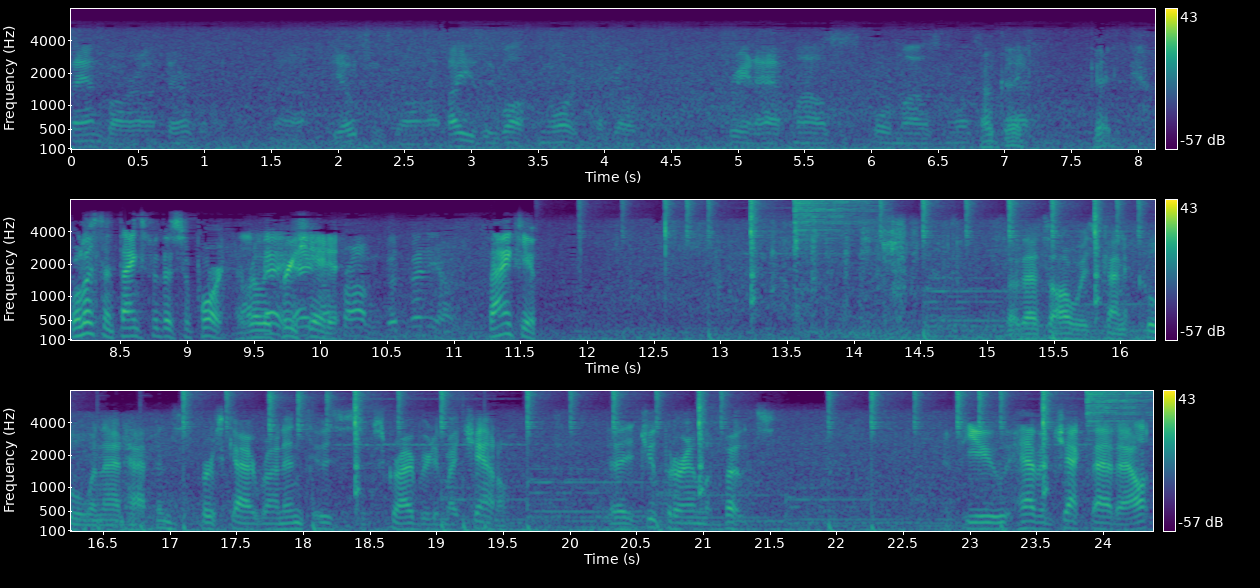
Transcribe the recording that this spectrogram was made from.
sandbar out there, but uh, the ocean's going off. I usually walk north. I go three and a half miles, four miles north. Oh, good. back. Good. Well, listen. Thanks for the support. I really Okay, appreciate hey, no it. problem. Good video. Thank you. So that's always kind of cool when that happens. First guy I run into is a subscriber to my channel, uh, Jupiter Inlet Boats. If you haven't checked that out,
